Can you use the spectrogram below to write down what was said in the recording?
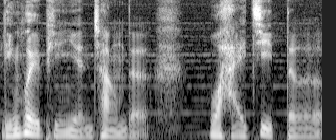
林慧萍演唱的《我还记得》。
